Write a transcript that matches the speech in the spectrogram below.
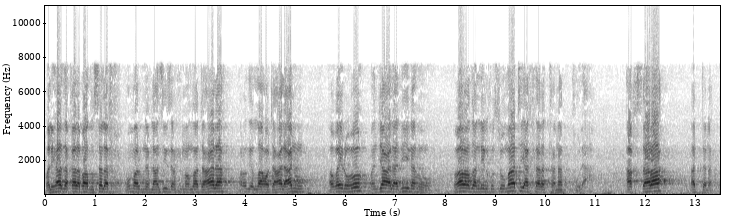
ولهذا قال بعض السلف عمر بن عبد العزيز رحمه الله تعالى رضي الله تعالى عنه أو غيره من جعل دينه غرضا للخصومات أكثر التنقل. أكثر التنقل.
